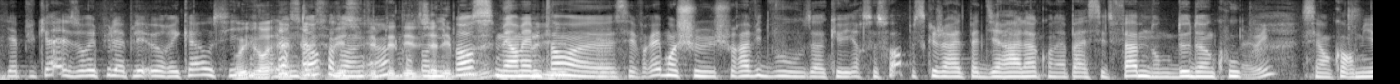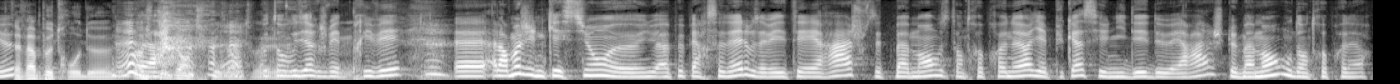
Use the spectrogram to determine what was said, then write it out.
Il y a plus qu'à. Elles auraient pu l'appeler Eureka aussi. Oui, en ouais, même c'est- temps, quand on, hein, peut-être quand déjà on y déposé, pense. mais Mais en même temps, euh, c'est vrai. Moi, je, suis- je suis ravie de vous accueillir ce soir parce que j'arrête pas de dire à Alain qu'on n'a pas assez de femmes, donc deux d'un coup, Bah oui. c'est encore mieux. Ça fait un peu trop de. Ah, Voilà. je plaisante, je plaisante, ouais. Autant vous dire que je vais être privée. Euh, alors moi j'ai une question euh, un peu personnelle. Vous avez été RH, vous êtes maman, vous êtes entrepreneur. Il y a plus qu'à, c'est une idée de RH, de maman ou d'entrepreneur?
